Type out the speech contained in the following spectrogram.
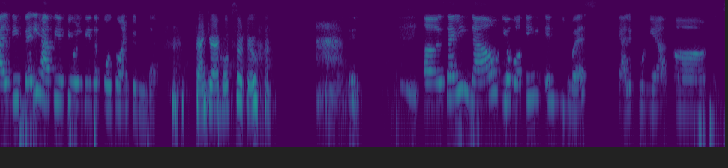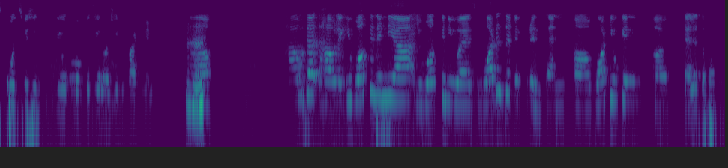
I'll be very happy if you will be the fourth one to do that. Thank you. I hope so too. uh, Sayali, now you're working in US, California, uh, in sports physio- physiology department. Mm-hmm. Uh, how that how like you worked in India, you worked in US. What is the difference, and uh, what you can uh, tell us about it?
